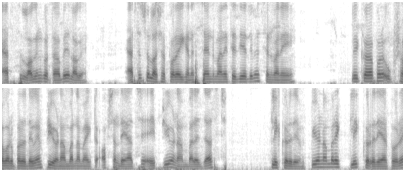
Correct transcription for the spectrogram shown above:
অ্যাপসে লগ ইন করতে হবে। লগ অ্যাপসে চলে আসার পরে এখানে সেন্ড মানিতে দিয়ে দেবেন। সেন্ড মানি ক্লিক করার পরে, সবার উপরে দেখবেন প্রিয় নাম্বার নামে একটা অপশান দেওয়া আছে। এই প্রিয় নাম্বারে জাস্ট ক্লিক করে দেবেন। প্রিয় নাম্বারে ক্লিক করে দেওয়ার পরে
